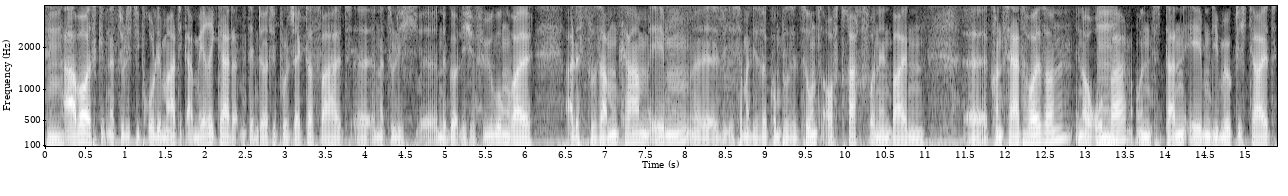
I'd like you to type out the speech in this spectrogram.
Hm. Aber es gibt natürlich die Problematik Amerika mit den Dirty Projectors war halt äh, natürlich äh, eine göttliche Fügung, weil alles zusammenkam eben. Äh, ich sag mal, dieser Kompositionsauftrag von den beiden äh, Konzerthäusern in Europa hm. und dann eben die Möglichkeit,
